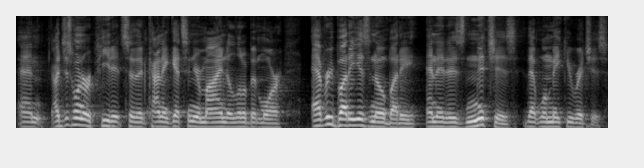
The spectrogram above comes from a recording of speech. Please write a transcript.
And I just want to repeat it so that it kind of gets in your mind a little bit more. Everybody is nobody, and it is niches that will make you riches.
